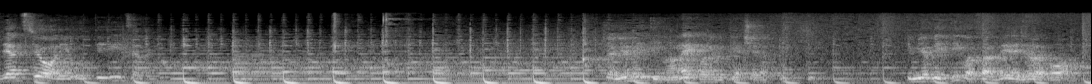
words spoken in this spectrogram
le azioni utilizzano... Cioè il mio obiettivo non è quello di piacere a tutti, il mio obiettivo è far bene il mio lavoro.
